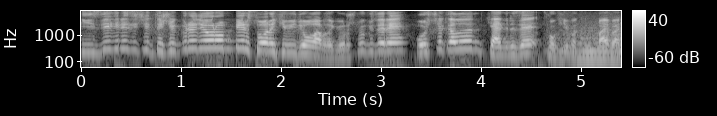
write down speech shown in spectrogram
İzlediğiniz için teşekkür ediyorum. Bir sonraki videolarda görüşmek üzere. Hoşçakalın. Kendinize çok iyi bakın. Bay bay.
